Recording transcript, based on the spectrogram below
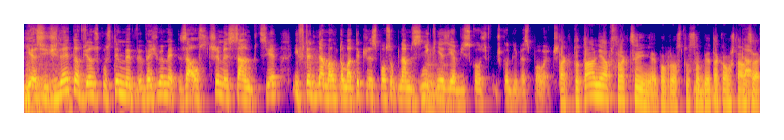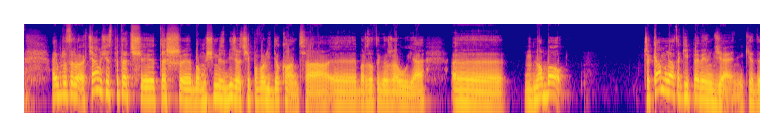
Jest źle, to w związku z tym my weźmiemy, zaostrzymy sankcje i wtedy nam automatyczny sposób nam zniknie zjawisko szkodliwe społecznie. Tak totalnie abstrakcyjnie po prostu sobie taką sztancę. Tak. Panie profesor, chciałem się spytać e, też, e, bo musimy zbliżać się powoli do końca, e, bardzo tego żałuję, no bo czekamy na taki pewien dzień, kiedy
